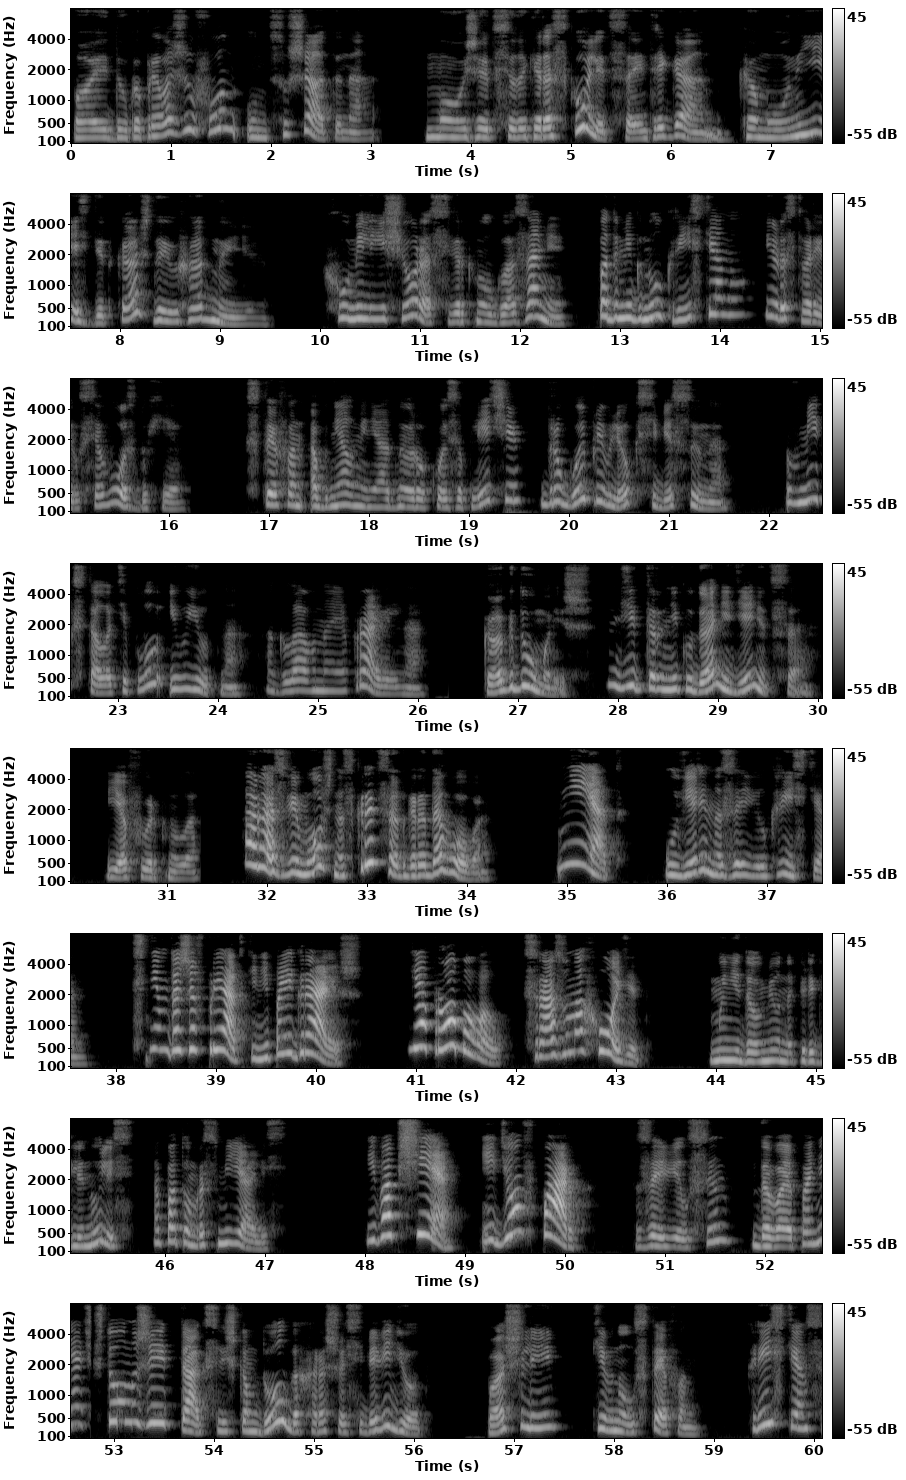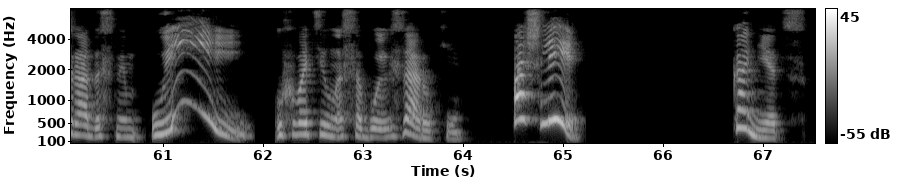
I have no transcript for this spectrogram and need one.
Пойду-ка провожу фон Унцу Шаттена. Может, все-таки расколется интриган, кому он ездит каждые выходные. Хумель еще раз сверкнул глазами, подмигнул Кристиану и растворился в воздухе. Стефан обнял меня одной рукой за плечи, другой привлек к себе сына. Вмиг стало тепло и уютно, а главное, правильно. «Как думаешь, Диттер никуда не денется?» Я фыркнула. «А разве можно скрыться от городового?» Нет, уверенно заявил Кристиан. С ним даже в прятки не поиграешь. Я пробовал, сразу находит. Мы недоуменно переглянулись, а потом рассмеялись. И вообще, идем в парк, заявил сын, давая понять, что он уже и так слишком долго хорошо себя ведет. «Пошли!» — кивнул Стефан. Кристиан с радостным «Уи!» ухватил нас обоих за руки. «Пошли!» Конец.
